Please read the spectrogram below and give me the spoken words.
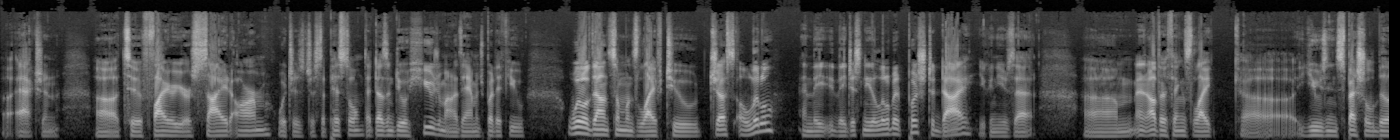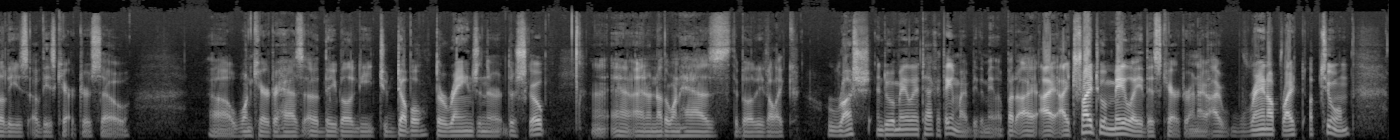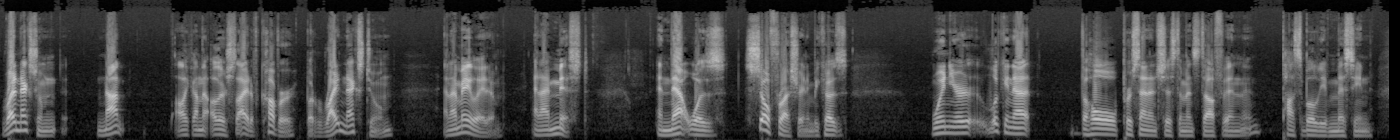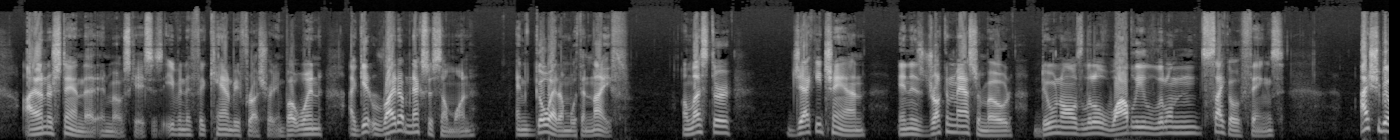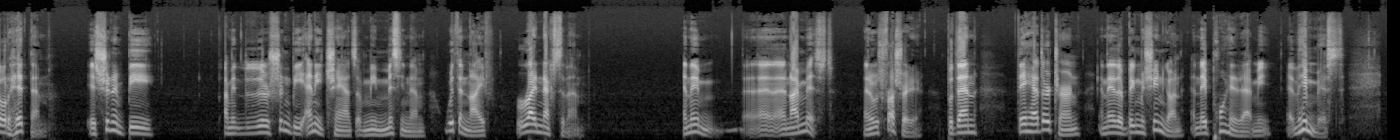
uh, action. Uh, to fire your side arm, which is just a pistol that doesn't do a huge amount of damage, but if you whittle down someone's life to just a little, and they they just need a little bit push to die, you can use that um, and other things like uh, using special abilities of these characters. So uh, one character has uh, the ability to double their range and their their scope, uh, and, and, another one has the ability to like rush and do a melee attack. I think it might be the melee, but I I, I tried to melee this character and I, I ran up right up to him, right next to him, not like on the other side of cover, but right next to him, and I meleeed him and I missed. And that was so frustrating because when you're looking at the whole percentage system and stuff and possibility of missing, I understand that in most cases, even if it can be frustrating. But when I get right up next to someone and go at them with a knife, unless they're Jackie Chan in his drunken master mode, doing all his little wobbly little psycho things, I should be able to hit them. It shouldn't be I mean, there shouldn't be any chance of me missing them with a knife right next to them. And they and I missed, and it was frustrating. But then they had their turn, and they had their big machine gun, and they pointed it at me, and they missed.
